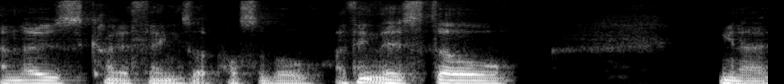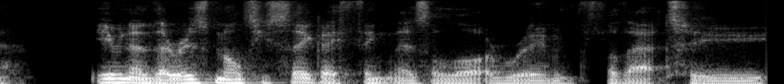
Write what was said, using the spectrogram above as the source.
and those kind of things are possible. I think there's still, you know, even though there is multi-sig, I think there's a lot of room for that to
